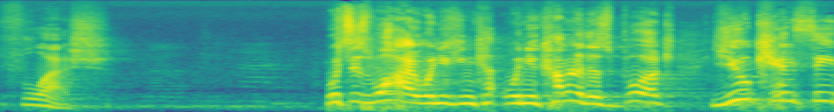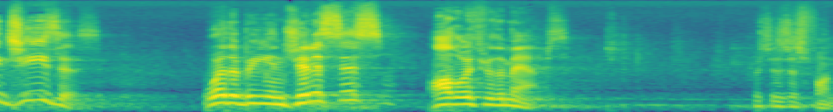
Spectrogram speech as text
flesh. Which is why when you, can, when you come into this book, you can see Jesus, whether it be in Genesis all the way through the maps, which is just fun.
